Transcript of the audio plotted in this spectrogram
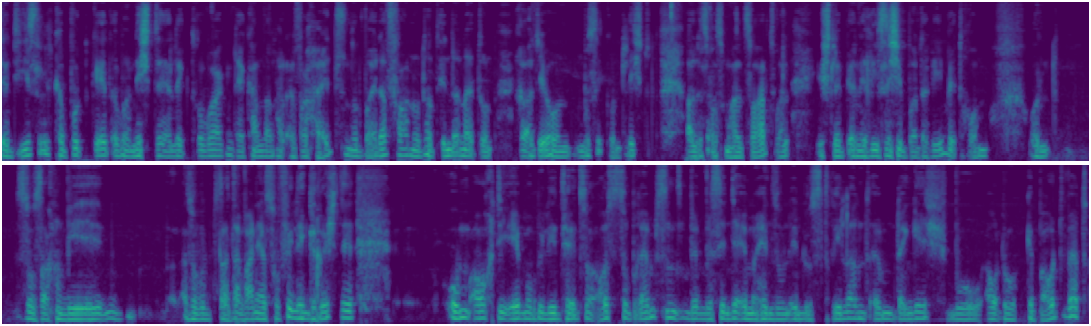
der Diesel kaputt geht, aber nicht der Elektrowagen. Der kann dann halt einfach heizen und weiterfahren und hat Internet und Radio und Musik und Licht, alles, was man halt so hat, weil ich schleppe ja eine riesige Batterie mit rum. Und so Sachen wie also da, da waren ja so viele Gerüchte um auch die E-Mobilität so auszubremsen. Wir, sind ja immerhin so ein Industrieland, ähm, denke ich, wo Auto gebaut wird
